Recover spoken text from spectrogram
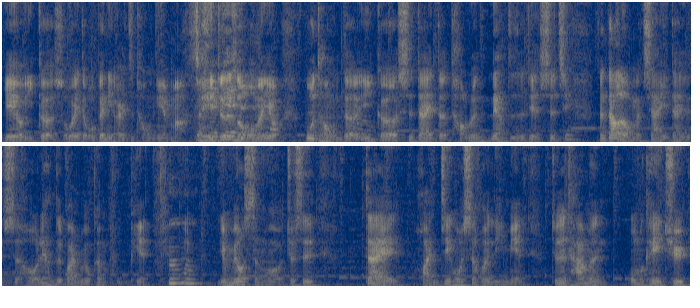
也有一个所谓的“我跟你儿子同年”嘛，所以就是说我们有不同的一个世代的讨论量子这件事情。那到了我们下一代的时候，量子观如果更普遍，嗯，有没有什么就是在环境或社会里面，就是他们我们可以去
